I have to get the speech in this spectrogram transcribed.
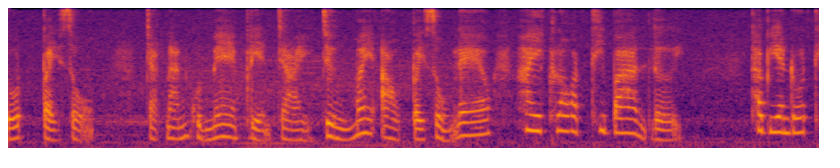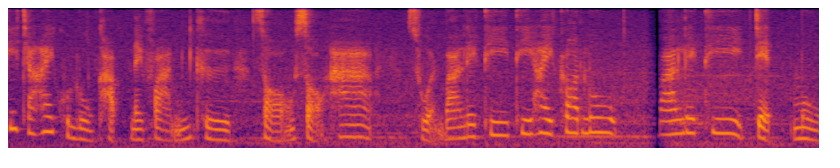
รถไปส่ง จากนั้นคุณแม่เปลี่ยนใจจึงไม่เอาไปส่งแล้ว ให้คลอดที่บ้านเลย ทะเบียนรถที่จะให้คุณลุงขับในฝันคือ 225 ส่วนบ้านเลขที่ที่ให้คลอดลูก บ้านเลขที่ 7 หมู่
